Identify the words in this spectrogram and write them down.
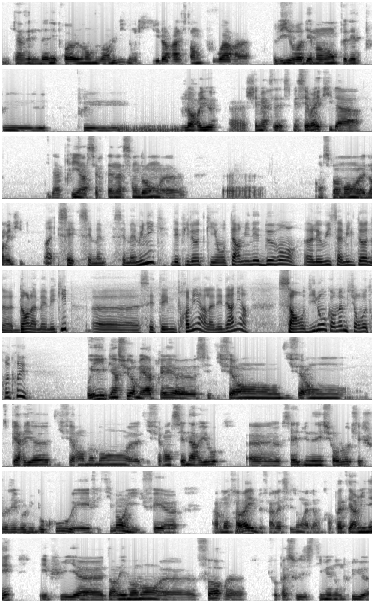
une quinzaine d'années probablement devant lui, donc il aura le temps de pouvoir vivre des moments peut-être plus plus glorieux euh, chez Mercedes. Mais c'est vrai qu'il a, il a pris un certain ascendant euh, euh, en ce moment dans l'équipe. Ouais, c'est même, même unique. Des pilotes qui ont terminé devant Lewis Hamilton dans la même équipe, c'était une première l'année dernière. Ça en dit long quand même sur votre cru. Oui, bien sûr, mais après, c'est différents, différentes périodes, différents moments, différents scénarios. Euh, vous savez, d'une année sur l'autre, les choses évoluent beaucoup et effectivement, il fait euh, un bon travail. Mais, enfin, la saison, elle n'est encore pas terminée. Et puis, euh, dans les moments forts, il ne faut pas sous-estimer non plus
